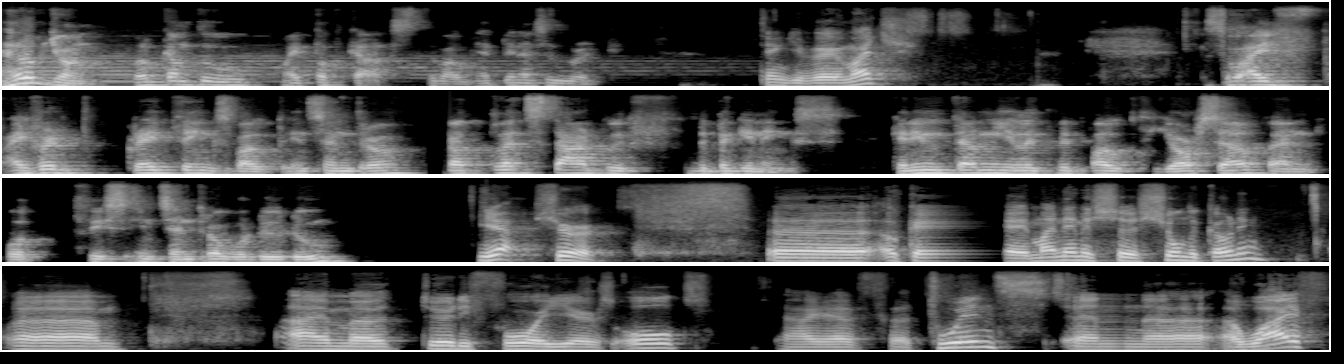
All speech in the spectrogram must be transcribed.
Hello, John. Welcome to my podcast about happiness at work. Thank you very much. So I've I've heard great things about Incentro, but let's start with the beginnings. Can you tell me a little bit about yourself and what is Incentro? What do you do? Yeah, sure. Uh, okay, my name is uh, John de Koning. Um, I'm uh, 34 years old. I have uh, twins and uh, a wife.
